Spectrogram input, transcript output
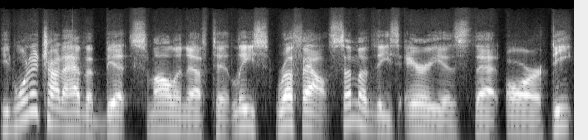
you'd want to try to have a bit small enough to at least rough out some some of these areas that are deep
